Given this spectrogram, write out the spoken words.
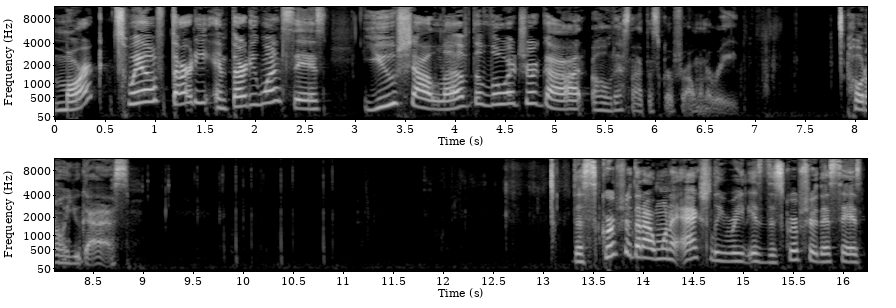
Mark 12, 30 and 31 says, You shall love the Lord your God. Oh, that's not the scripture I want to read. Hold on, you guys. The scripture that I want to actually read is the scripture that says,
